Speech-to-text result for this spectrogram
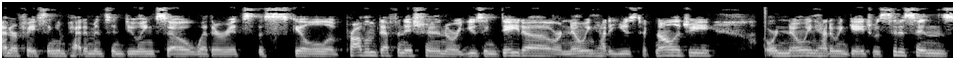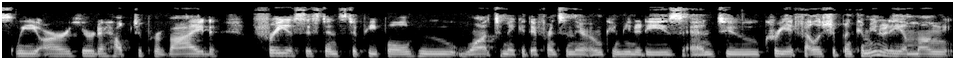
and are facing impediments in doing so, whether it's the skill of problem definition or using data or knowing how to use technology or knowing how to engage with citizens. We are here to help to provide free assistance to people who want to make a difference in their own communities and to create fellowship and community among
